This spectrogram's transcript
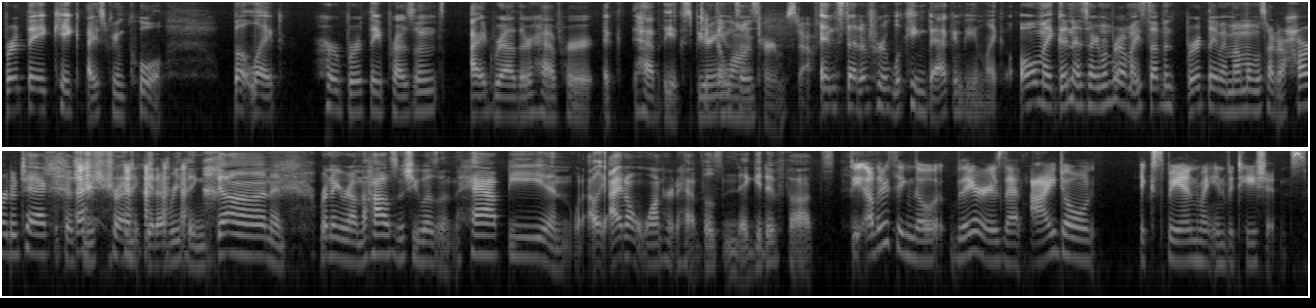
birthday cake, ice cream, cool. But like her birthday presents I'd rather have her have the experience. Take the long term stuff. instead of her looking back and being like, "Oh my goodness, I remember on my seventh birthday, my mom almost had a heart attack because she was trying to get everything done and running around the house and she wasn't happy and what like I don't want her to have those negative thoughts. The other thing though there is that I don't expand my invitations.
